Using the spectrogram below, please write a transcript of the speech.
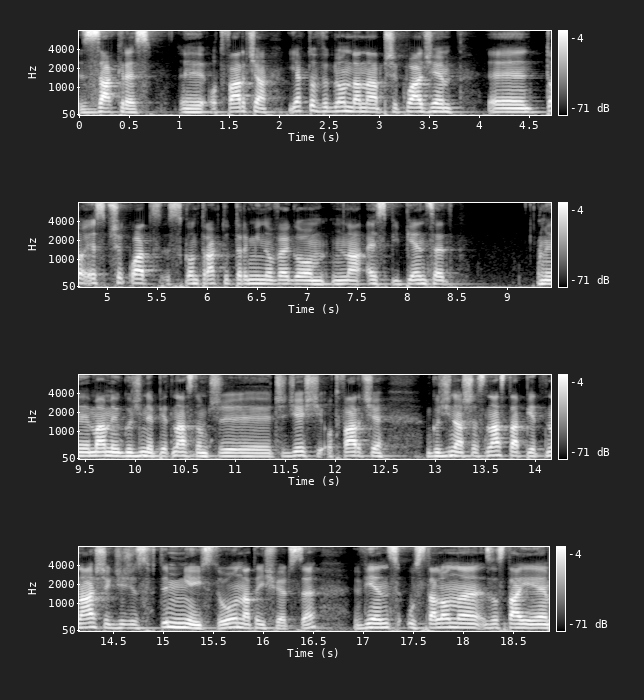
zakres y, otwarcia. Jak to wygląda na przykładzie? Y, To jest przykład z kontraktu terminowego na SP500. Y, Mamy godzinę 15.30 otwarcie, godzina 16.15 gdzieś jest w tym miejscu na tej świeczce, więc ustalone zostaje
